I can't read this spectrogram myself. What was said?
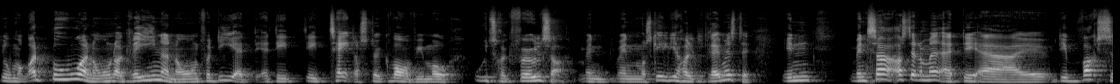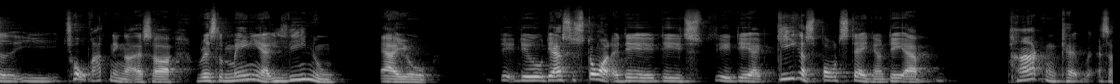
du må godt bue nogen og grine nogen, fordi at, at det, det er et teaterstykke, hvor vi må udtrykke følelser, men, men måske lige holde de grimmeste inden. Men så også det der med, at det er, øh, det er vokset i to retninger. Altså, WrestleMania lige nu er jo det, det, er jo, det er så stort, at det, det, det, det er et gigasportstadion, det er parken, kan, altså,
